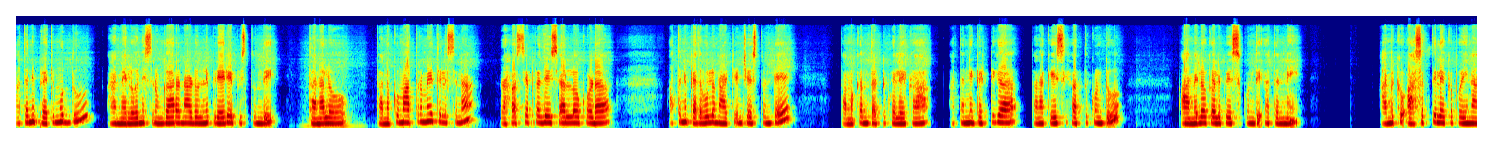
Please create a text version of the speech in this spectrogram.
అతని ప్రతి ముద్దు ఆమెలోని శృంగార నాడుల్ని ప్రేరేపిస్తుంది. తనలో తనకు మాత్రమే తెలిసిన రహస్య ప్రదేశాల్లో కూడా అతని పెదవులు నాట్యం చేస్తుంటే తమకం తట్టుకోలేక అతన్ని గట్టిగా తన కేసి హత్తుకుంటూ ఆమెలో కలిపేసుకుంది అతన్ని. ఆమెకు ఆసక్తి లేకపోయినా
